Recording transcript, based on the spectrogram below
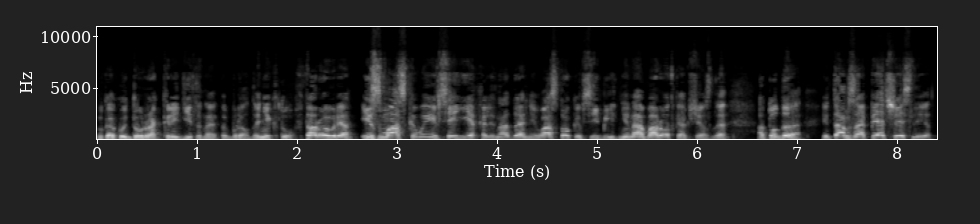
Ну, какой дурак кредиты на это брал? Да никто. Второй вариант. Из Москвы все ехали на Дальний Восток и в Сибирь. Не наоборот, как сейчас, да, а туда. И там за 5-6 лет.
